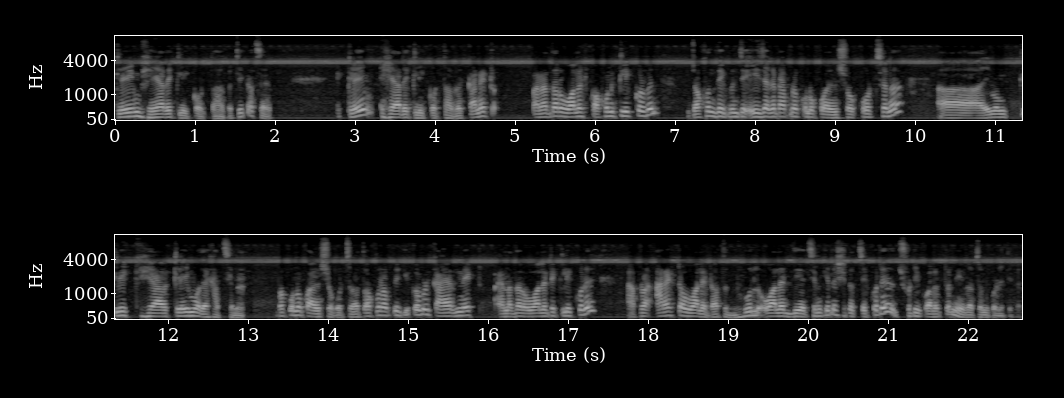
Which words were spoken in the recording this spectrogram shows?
ক্লেম হেয়ারে ক্লিক করতে হবে, ঠিক আছে? ক্লেম হেয়ারে ক্লিক করতে হবে। কানেক্ট আনাদার ওয়ালেট কখন ক্লিক করবেন? যখন দেখবেন যে এই জায়গাটা আপনার কোনো কয়েন শো করছে না এবং ক্লিক হেয়ার ক্লেমও দেখাচ্ছে না, বা কোনো কয়েন শো করছে না, তখন আপনি কী করবেন? কানেক্ট আনাদার ওয়ালেটে ক্লিক করে আপনার আরেকটা ওয়ালেট অর্থাৎ ভুল ওয়ালেট দিয়েছেন কিনা সেটা চেক করে সঠিক ওয়ালেটটা নির্বাচন করে দেবেন।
